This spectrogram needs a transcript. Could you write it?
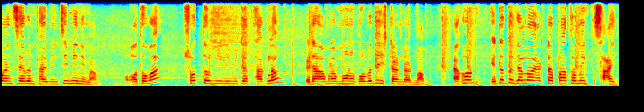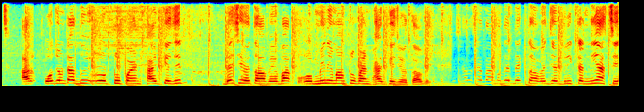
point seven five inch minimum অথবা সত্তর মিলিমিটার থাকলেও এটা আমরা মনে করব যে স্ট্যান্ডার্ড মাপ। এখন এটা তো গেল একটা প্রাথমিক সাইজ আর ওজনটা দুই টু পয়েন্ট ফাইভ কেজির বেশি হতে হবে বা minimum two point five KG হতে হবে। সাথে সাথে আমাদের দেখতে হবে যে ব্রিকটা নিয়ে আসছি,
